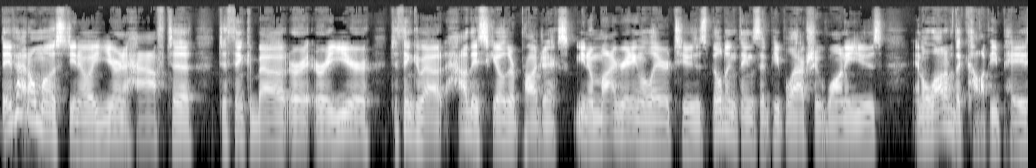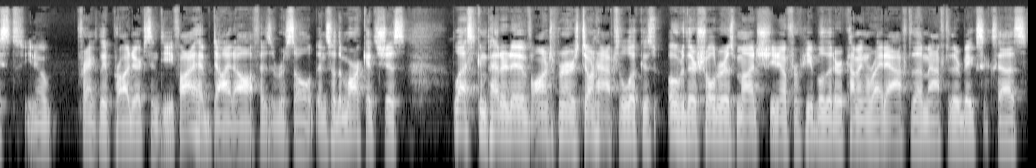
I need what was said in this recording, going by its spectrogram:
they've had almost you know a year and a half to to think about, or, or a year to think about how they scale their projects. You know, migrating the layer twos, building things that people actually want to use, and a lot of the copy paste, you know, frankly, projects in DeFi have died off as a result, and so the market's just less competitive. Entrepreneurs don't have to look as over their shoulder as much, you know, for people that are coming right after them after their big success.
